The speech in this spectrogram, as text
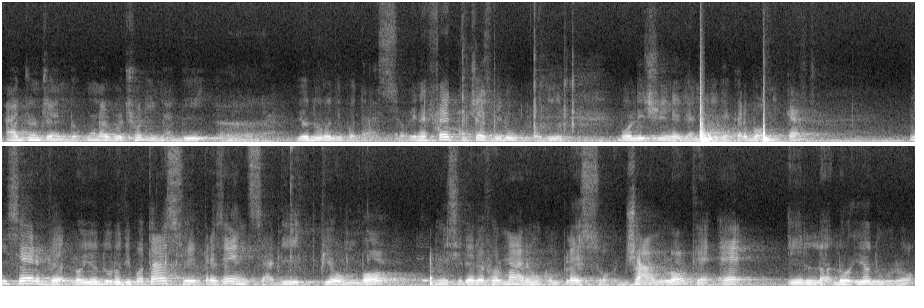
aggiungendo una gocciolina di eh, ioduro di potassio. In effetti c'è sviluppo di bollicine di anidride carbonica, mi serve lo ioduro di potassio e in presenza di piombo mi si deve formare un complesso giallo che è il, lo ioduro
